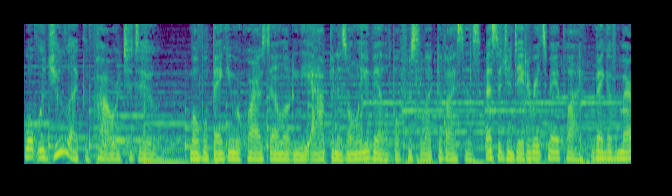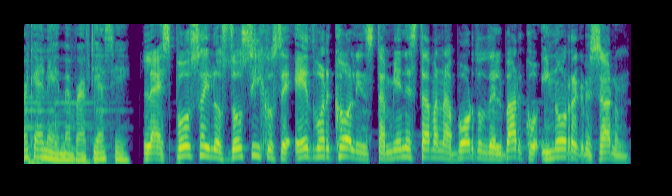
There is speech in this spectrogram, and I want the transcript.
What would you like the power to do? Mobile banking requires downloading the app and is only available for select devices. Message and data rates may apply. Bank of America NA, member FDIC. La esposa y los dos hijos de Edward Collins también estaban a bordo del barco y no regresaron.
